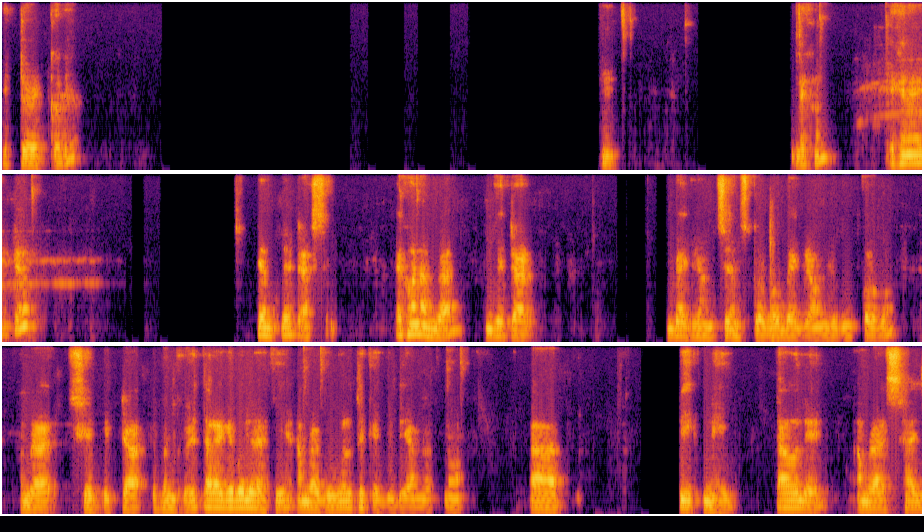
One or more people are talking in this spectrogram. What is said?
একটু ওয়েট করি। দেখুন, এখানে একটা টেমপ্লেট আসছে। এখন আমরা যেটার ব্যাকগ্রাউন্ড চেঞ্জ করব ব্যাকগ্রাউন্ড রিমুভ করব আমরা সেই পিকটা ওপেন করি। তার আগে বলে রাখি, আমরা গুগল থেকে যদি আমরা কোনো পিক নেই, তাহলে আমরা সাইজ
